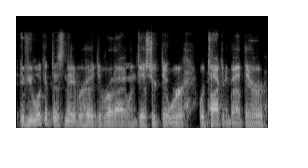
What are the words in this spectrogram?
if you look at this neighborhood, the Rhode Island district that we're we're talking about, there are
